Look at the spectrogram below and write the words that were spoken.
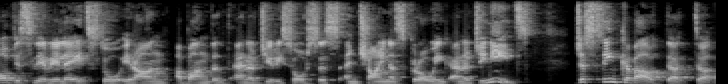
obviously relates to Iran's abundant energy resources and China's growing energy needs. Just think about that. Uh,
